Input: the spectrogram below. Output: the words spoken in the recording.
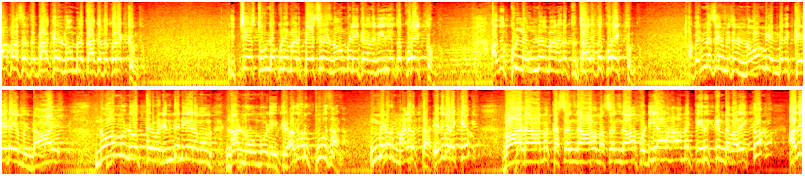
ஆபாசத்தை பார்க்கிற நோம்புல தாக்கத்தை குறைக்கும். இச்சையை தூண்டக்கூடிய மாதிரி பேசுற நோம்புல இருக்கிற அந்த வீரியத்தை குறைக்கும். அதுக்குள்ள உன்னதமான இடத்து தாரத்தை குறைக்கும். அப்ப என்ன செய்யணும் நோம்பு என்பது கேடயம் என்றால் நோம்பு நோக்கிறவன் எந்த நேரமும் நான் நோம்போடு இருக்கிறேன். அது ஒரு பூதான் உண்மையில ஒரு மலர்த்தான் எது வரைக்கும்? வாடாம கசங்காம மசங்காம பொடியாகாம இருக்கின்ற வரைக்கும் அது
